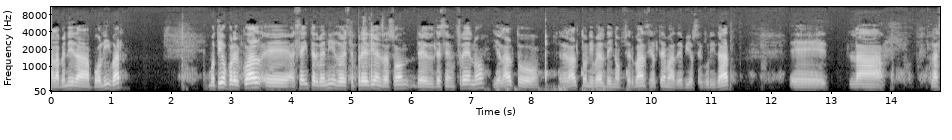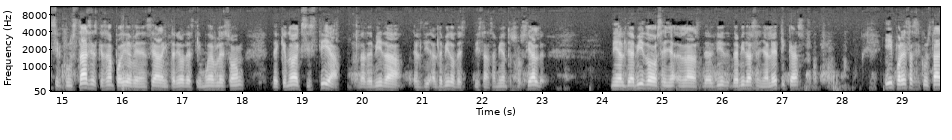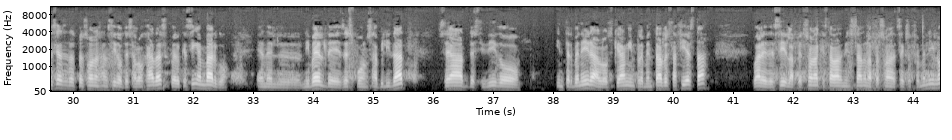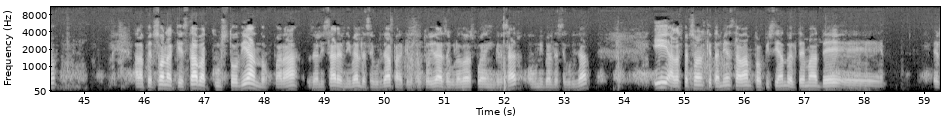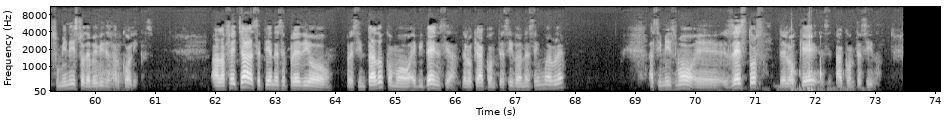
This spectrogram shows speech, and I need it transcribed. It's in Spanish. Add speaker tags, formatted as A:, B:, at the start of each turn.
A: a la avenida Bolívar, motivo por el cual eh, se ha intervenido este predio en razón del desenfreno y el alto, el alto nivel de inobservancia al tema de bioseguridad, eh, la, las circunstancias que se han podido evidenciar al interior de este inmueble son de que no existía la debida, el, el debido distanciamiento social, ni el debido, las debidas señaléticas, y por estas circunstancias esas personas han sido desalojadas, pero que sin embargo en el nivel de responsabilidad se ha decidido intervenir a los que han implementado esta fiesta, vale decir, la persona que estaba administrando, una persona de sexo femenino, a la persona que estaba custodiando para realizar el nivel de seguridad para que las autoridades reguladoras puedan ingresar, o un nivel de seguridad, y a las personas que también estaban propiciando el tema de eh, el suministro de bebidas alcohólicas. A la fecha se tiene ese predio presentado como evidencia de lo que ha acontecido en ese inmueble, asimismo eh, restos de lo que ha acontecido.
